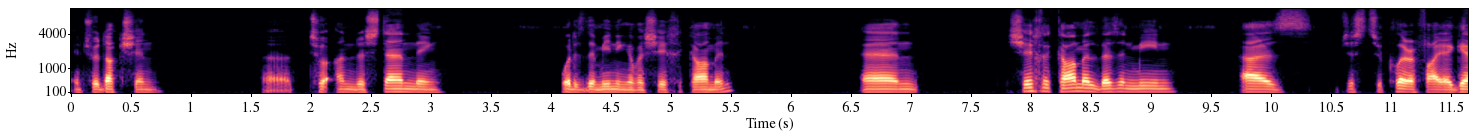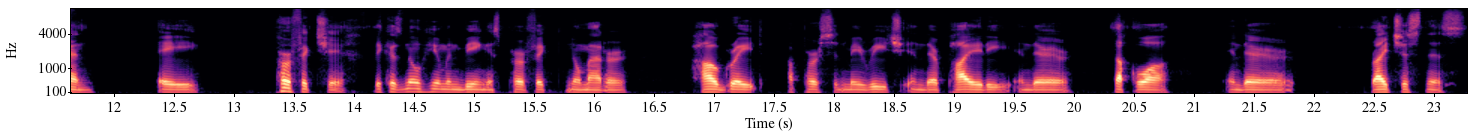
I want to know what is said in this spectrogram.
introduction uh, to understanding what is the meaning of a Shaykh Kamil. And Shaykh Kamil doesn't mean as just to clarify again, a perfect sheikh, because no human being is perfect, no matter how great a person may reach in their piety, in their taqwa, in their righteousness.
